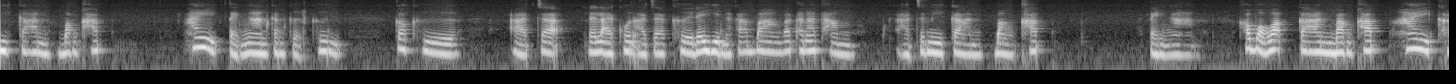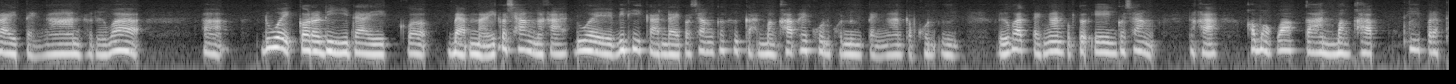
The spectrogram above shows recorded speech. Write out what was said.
มีการบังคับให้แต่งงานกันเกิดขึ้น ก็คืออาจจะหลายๆ คนอาจจะเคยได้ยินนะคะบางวัฒนธรรมอาจจะมีการบังคับแต่งงาน เขาบอกว่าการบังคับให้ใครแต่งงานหรือว่า ด้วยกรณีใดแบบไหนก็ช่างนะคะ ด้วยวิธีการใดก็ช่างก็คือการบังคับให้คนคนหนึ่งแต่งงานกับคนอื่น หรือว่าแต่งงานกับตัวเองก็ช่างนะคะเขาบอกว่าการบังคับที่ประเท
